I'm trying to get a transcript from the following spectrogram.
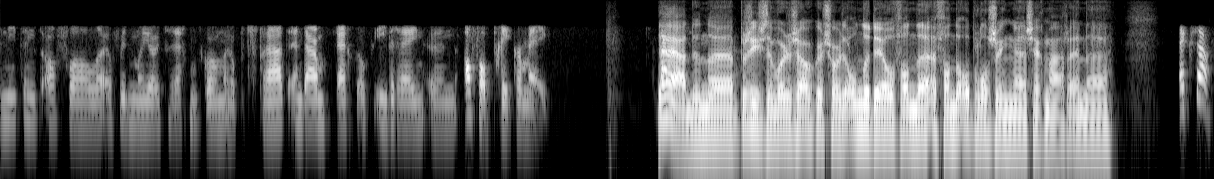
niet in het afval of in het milieu terecht moet komen en op de straat. En daarom krijgt ook iedereen een afvalprikker mee. Ja, ja dan, precies. Dan worden ze ook een soort onderdeel van de, van de oplossing, zeg maar. En, exact.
